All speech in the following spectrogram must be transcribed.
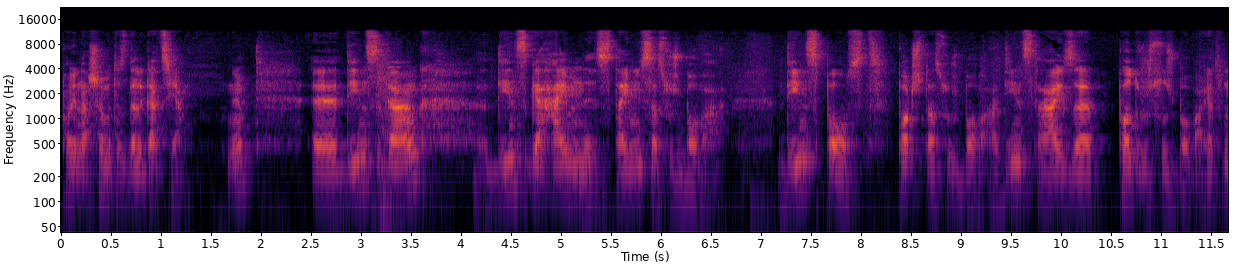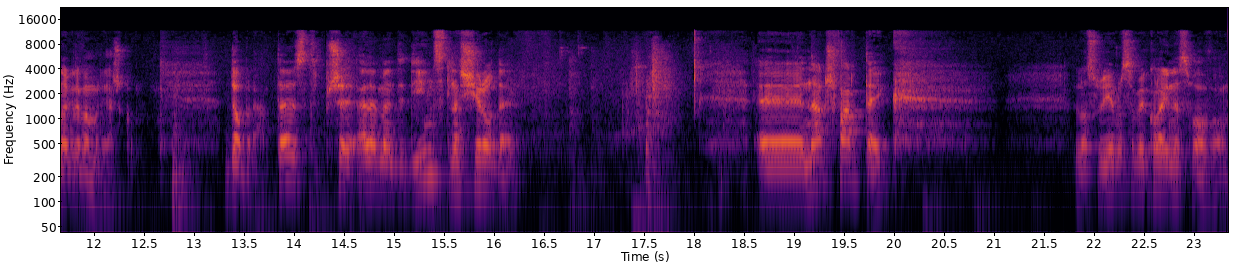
po naszemu to jest delegacja. Nie? E, Dienstgang, Dienstgeheimnis, tajemnica służbowa. Dienstpost, poczta służbowa. Dienstreise, podróż służbowa. Ja tu nagrywam Mariaszką. Dobra, to jest przy element Dienst na środę. E, na czwartek losujemy sobie kolejne słowo.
